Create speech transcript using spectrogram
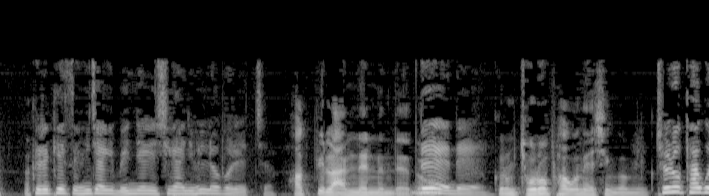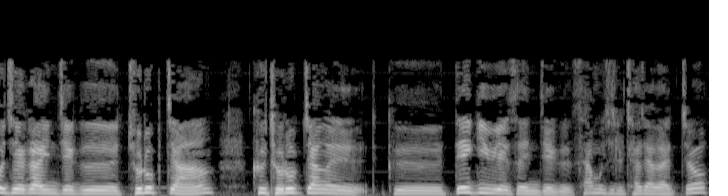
그렇게 해서 굉장히 몇 년의 시간이 흘러버렸죠. 학비를 안 냈는데도 네, 네. 그럼 졸업하고 내신 겁니까? 졸업하고 제가 이제 그 졸업장 그 졸업장을 그 떼기 위해서 이제 그 사무실을 찾아갔죠.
